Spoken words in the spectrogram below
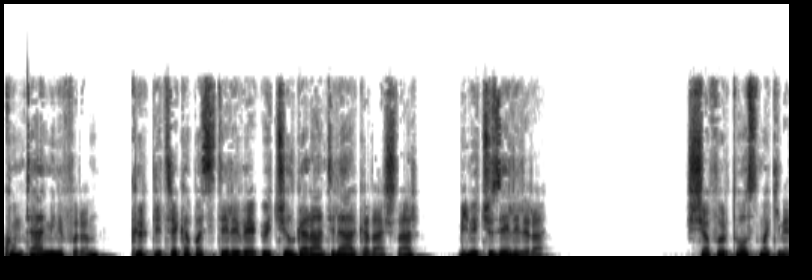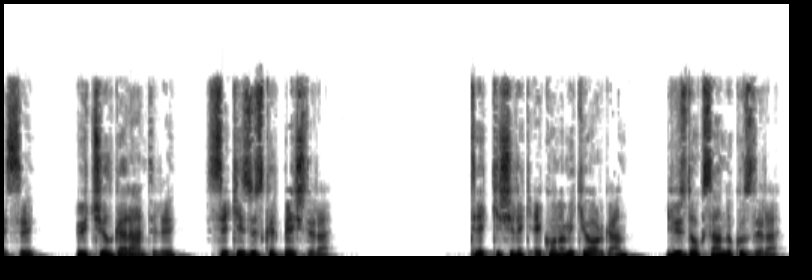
Kumtel mini fırın 40 litre kapasiteli ve 3 yıl garantili arkadaşlar 1350 lira. Şafır tost makinesi 3 yıl garantili 845 lira. Tek kişilik ekonomik yorgan 199 lira.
